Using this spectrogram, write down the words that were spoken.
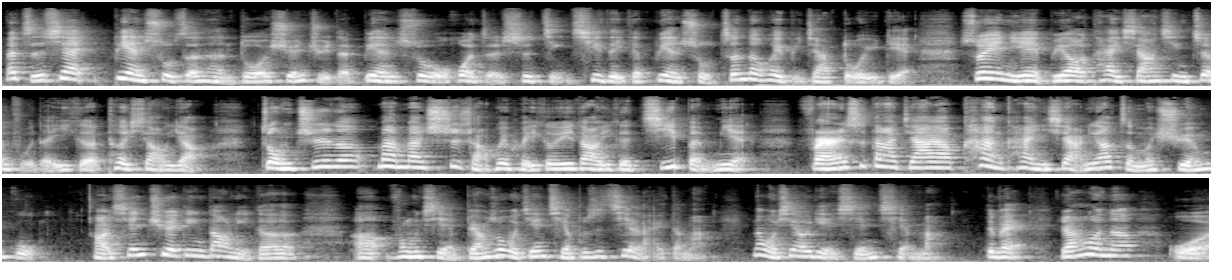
那只是现在变数真的很多，选举的变数或者是景气的一个变数，真的会比较多一点，所以你也不要太相信政府的一个特效药。总之呢，慢慢市场会回归到一个基本面，反而是大家要看看一下你要怎么选股。好，先确定到你的呃风险，比方说我今天钱不是借来的嘛，那我现在有点闲钱嘛。对不对？然后呢，我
